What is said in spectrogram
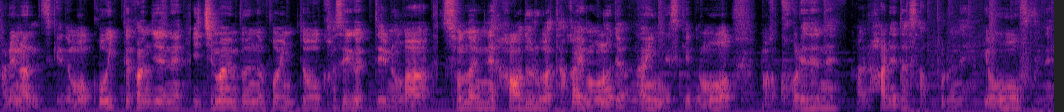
あれなんですけども、こういった感じでね、1万円分のポイントを稼ぐっていうのは、そんなにね、ハードルが高いものではないんですけども、まあ、これでね、あの、羽田札幌ね、4往復ね、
